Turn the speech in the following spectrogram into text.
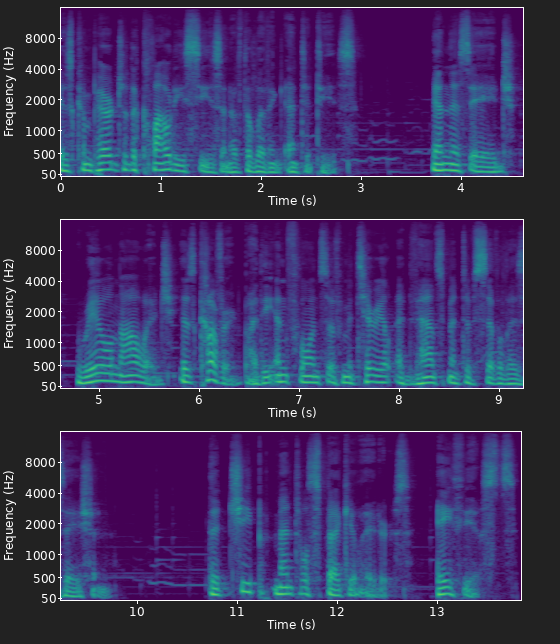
is compared to the cloudy season of the living entities. In this age, real knowledge is covered by the influence of material advancement of civilization. The cheap mental speculators atheists,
